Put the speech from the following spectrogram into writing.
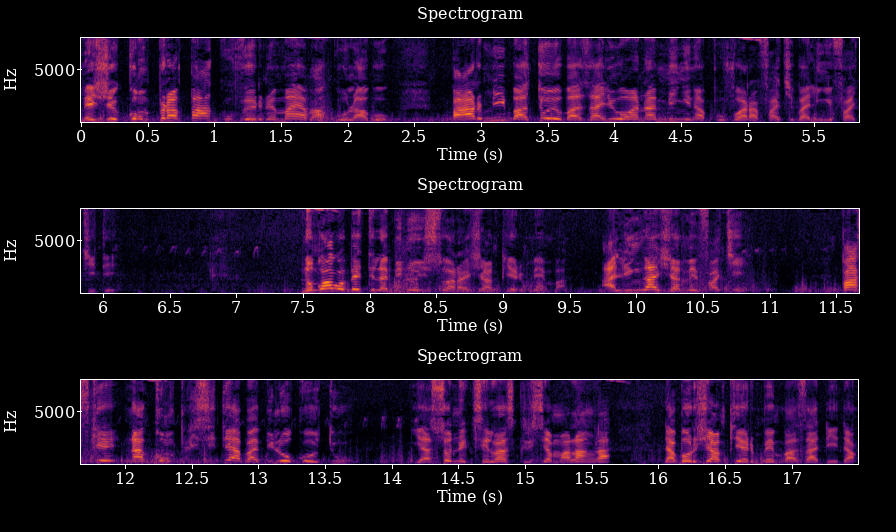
Mais je comprends pas gouvernement ya bakolabo. Parmi bato oyo bazali wana mingi na pouvoir afaci balingi faci te. Nongo akobetela bino histoire jean pierre memba. Alinga jamais faci parce que na complicité ya babiloko oyo tu ya son excellence christian malanga d'abord jean pierre memba dedans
